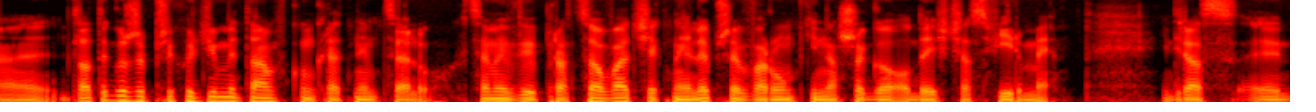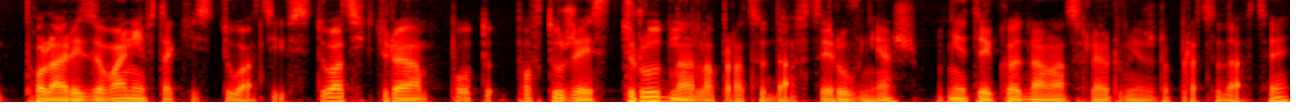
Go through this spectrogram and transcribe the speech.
Yy, dlatego, że przychodzimy tam w konkretnym celu. Chcemy wypracować jak najlepsze warunki naszego odejścia z firmy. I teraz yy, polaryzowanie w takiej sytuacji, w sytuacji, która powtórzę, jest trudna dla pracodawcy również, nie tylko dla nas, ale również dla pracodawcy,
